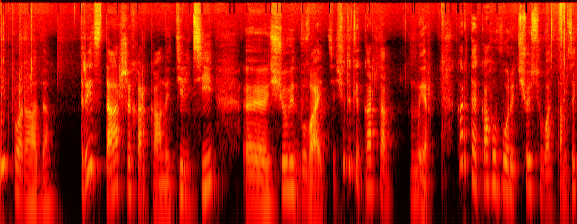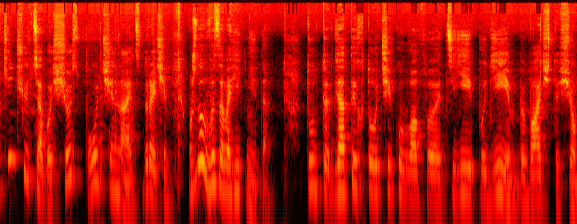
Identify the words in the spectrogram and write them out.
і порада. Три старших аркани, тільці, е, що відбувається. Що таке карта мир? Карта, яка говорить, щось у вас там закінчується або щось починається. До речі, можливо, ви завагітнієте. Тут для тих, хто очікував е, цієї події, ви бачите, що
